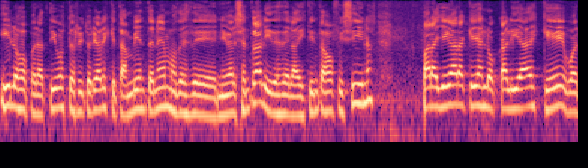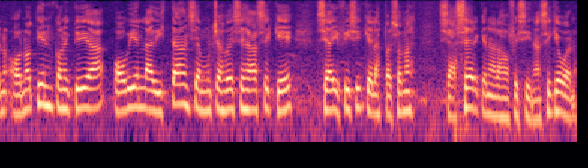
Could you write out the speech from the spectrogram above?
y los operativos territoriales que también tenemos desde nivel central y desde las distintas oficinas para llegar a aquellas localidades que, bueno, o no tienen conectividad o bien la distancia muchas veces hace que sea difícil que las personas se acerquen a las oficinas. Así que, bueno,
